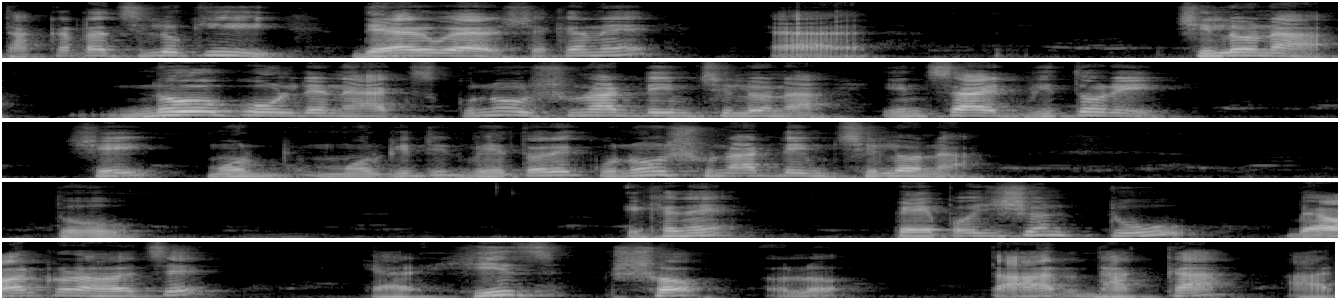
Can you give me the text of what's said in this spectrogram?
ধাক্কাটা ছিল কি? দেয়ার ওয়ার সেখানে ছিল না। নো গোল্ডেন অ্যাক্স কোনো সোনার ডিম ছিল না। ইনসাইড ভিতরে সেই মুরগ- মুরগিটির ভেতরে কোনো সোনার ডিম ছিল না। তো এখানে প্রেপোজিশন টু ব্যবহার করা হয়েছে। হিজ শক হলো তার ধাক্কা আর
